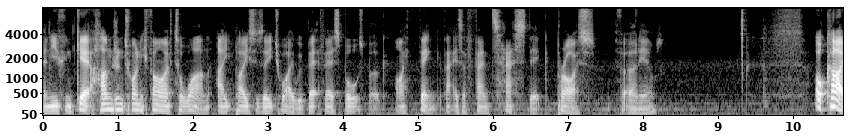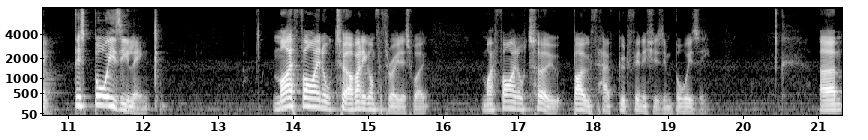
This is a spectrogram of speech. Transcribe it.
and you can get 125 to 1, eight places each way with Betfair Sportsbook, I think that is a fantastic price for Ernie Els. Okay, this Boise link. My final two, I've only gone for three this week. My final two both have good finishes in Boise. Um,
